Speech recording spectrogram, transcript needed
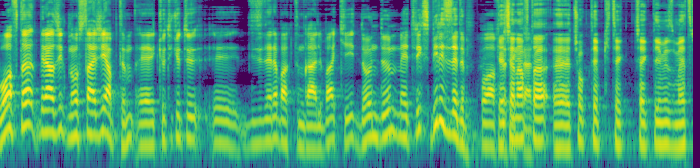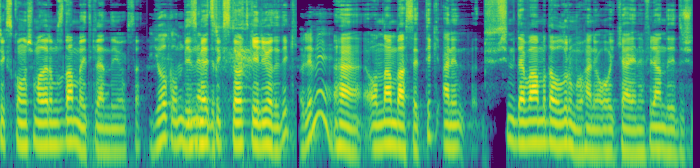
Bu hafta birazcık nostalji yaptım. Ee, kötü kötü e, dizilere baktım galiba ki döndüm Matrix 1 izledim bu hafta Geçen tekrar. hafta e, çok tepki çek- çektiğimiz Matrix konuşmalarımızdan mı etkilendin yoksa? Yok onu Biz dinlemedim. Matrix 4 geliyor dedik. Öyle mi? Ha, ondan bahsettik. Hani şimdi devamı da olur mu hani o hikayenin falan diye düş-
